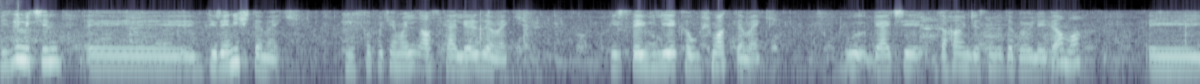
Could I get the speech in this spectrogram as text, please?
Bizim için eee, direniş demek, Mustafa Kemal'in askerleri demek, bir sevgiliye kavuşmak demek. Bu gerçi daha öncesinde de böyleydi ama eee,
